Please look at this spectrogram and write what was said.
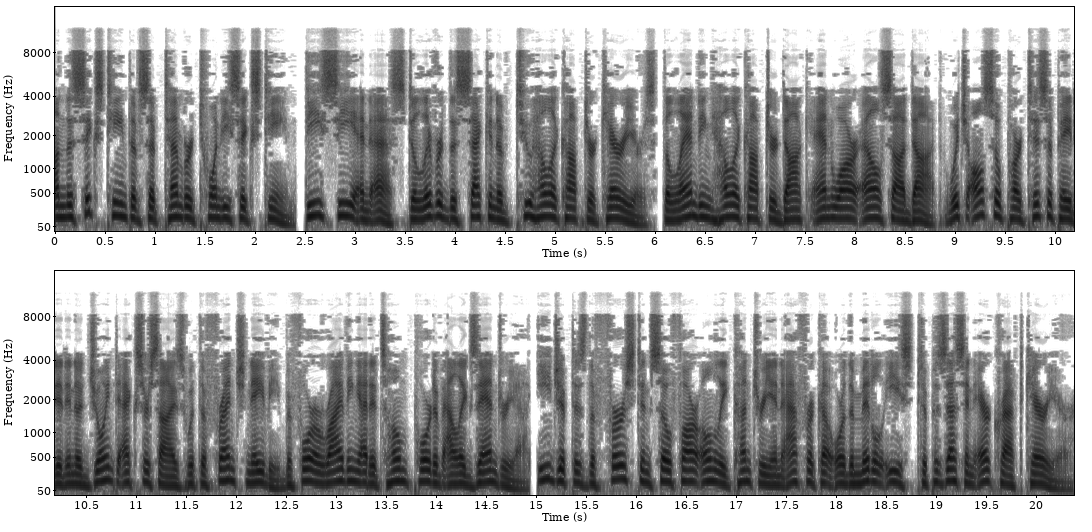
On 16 September 2016, DCNS delivered the second of two helicopter carriers, the landing helicopter Dock Anwar El Sadat which also participated in a joint exercise with the French Navy before arriving at its home port of Alexandria. Egypt is the first and so far only country in Africa or the Middle East to possess an aircraft carrier.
